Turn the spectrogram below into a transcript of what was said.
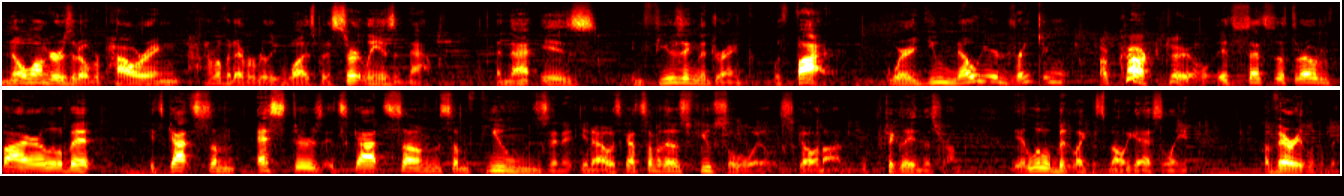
no longer is it overpowering. I don't know if it ever really was, but it certainly isn't now. And that is infusing the drink with fire, where you know you're drinking a cocktail. It sets the throat on fire a little bit. It's got some esters, it's got some some fumes in it, you know, it's got some of those fusel oils going on, particularly in this rum. A little bit like the smell of gasoline, a very little bit,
